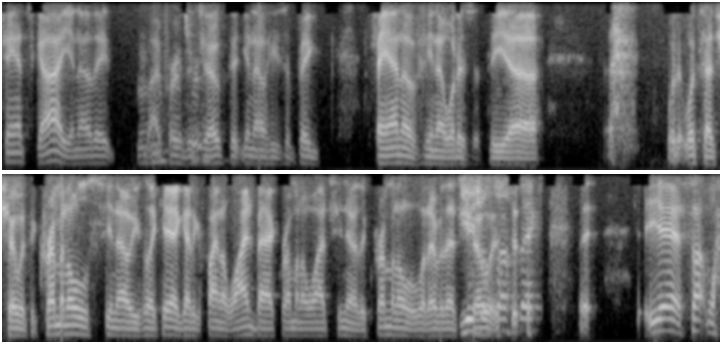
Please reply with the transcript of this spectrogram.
chance guy. You know, they Mhm, I've heard true. the joke that you know he's a big fan of, you know, what is it, the uh what what's that show with the criminals? You know, he's like, hey, I got to find a linebacker. I'm going to watch, you know, the criminal, or whatever that Usual show is. yeah, something like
